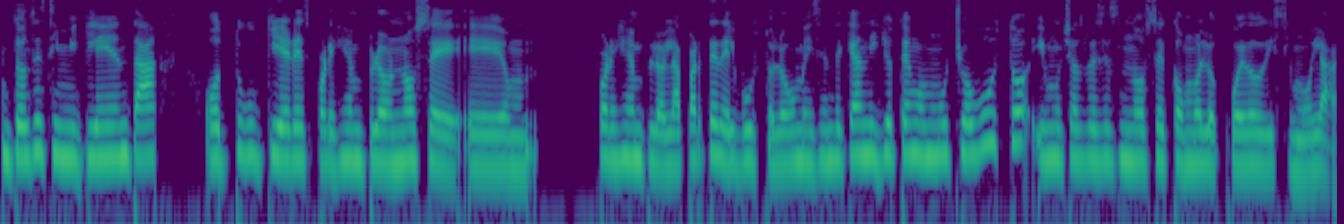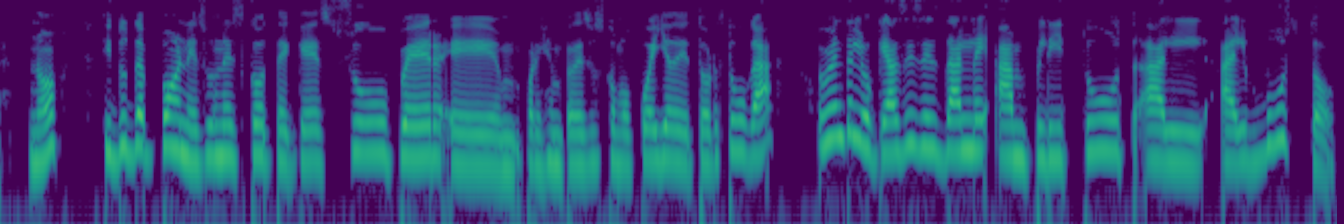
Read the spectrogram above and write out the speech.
Entonces, si mi clienta o tú quieres, por ejemplo, no sé, em, por ejemplo, la parte del busto. Luego me dicen de que Andy, yo tengo mucho busto y muchas veces no sé cómo lo puedo disimular, ¿no? Si tú te pones un escote que es súper, em, por ejemplo, de esos como cuello de tortuga, obviamente lo que haces es darle amplitud al, al busto,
